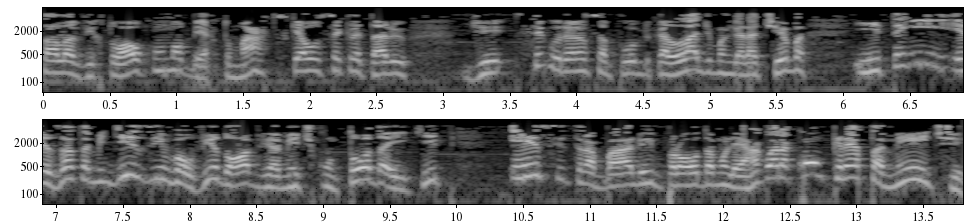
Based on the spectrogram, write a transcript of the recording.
sala virtual com o Roberto Marques, que é o secretário de Segurança Pública lá de Mangaratiba, e tem exatamente desenvolvido, obviamente, com toda a equipe, esse trabalho em prol da mulher. Agora, concretamente,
